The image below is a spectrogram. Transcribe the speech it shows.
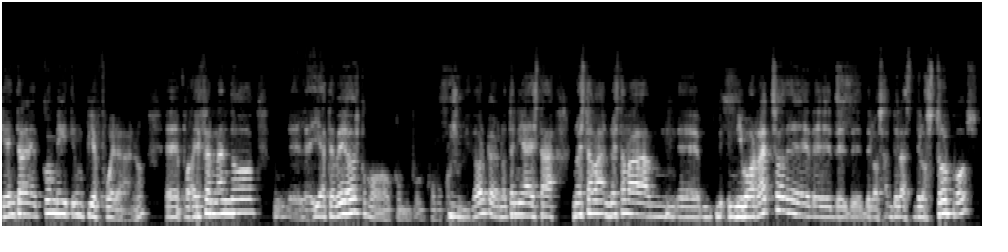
que entra en el cómic y tiene un pie fuera. ¿no? Eh, por ahí Fernando leía TVOs como, como, como consumidor, pero no tenía esta, no estaba, no estaba mm, ni borracho de, de, de, de, de los, de, las, de los tropos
